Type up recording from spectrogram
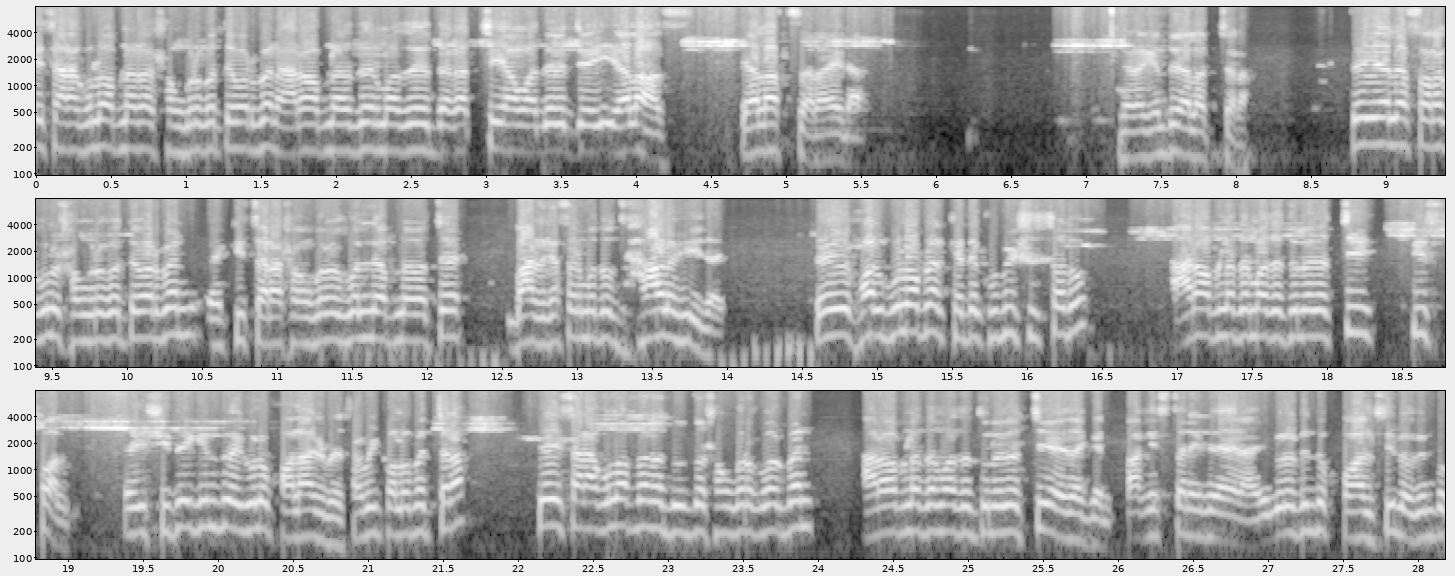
এই চারাগুলো আপনারা সংগ্রহ করতে পারবেন। আরও আপনাদের মাঝে দেখাচ্ছি আমাদের যে এলাচ এলাচ চারা এটা। এটা কিন্তু এলাচ চারা। তো এই এলাচ চারাগুলো সংগ্রহ করতে পারবেন। একটি চারা সংগ্রহ করলে আপনার হচ্ছে বাঁশ গাছের মতো ঝাড় হয়ে যায়। এই ফলগুলো আপনার খেতে খুবই সুস্বাদু। আরও আপনাদের মাঝে চলে যাচ্ছি পিস ফল। এই শীতে কিন্তু এগুলো ফল আসবে, সবই কলমের চারা। এই চারাগুলো আপনারা দ্রুত সংগ্রহ করবেন। আরও আপনাদের মাঝে তুলে যাচ্ছি এই দেখেন, পাকিস্তানি পেয়ারা। এগুলো কিন্তু ফল ছিল, কিন্তু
